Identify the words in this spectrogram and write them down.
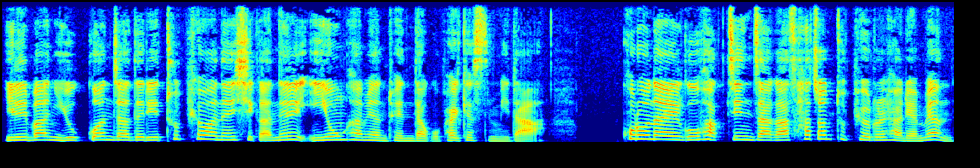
일반 유권자들이 투표하는 시간을 이용하면 된다고 밝혔습니다. 코로나19 확진자가 사전투표를 하려면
